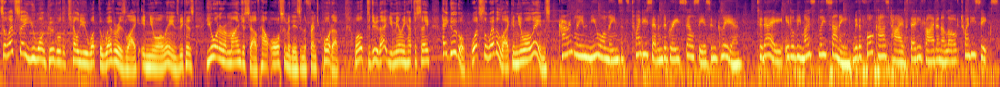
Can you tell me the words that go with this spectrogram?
So let's say you want Google to tell you what the weather is like in New Orleans because you want to remind yourself how awesome it is in the French Quarter. Well, to do that, you merely have to say, Hey Google, what's the weather like in New Orleans? Currently in New Orleans, it's 27 degrees Celsius and clear. Today, it'll be mostly sunny with a forecast high of 35 and a low of 26.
